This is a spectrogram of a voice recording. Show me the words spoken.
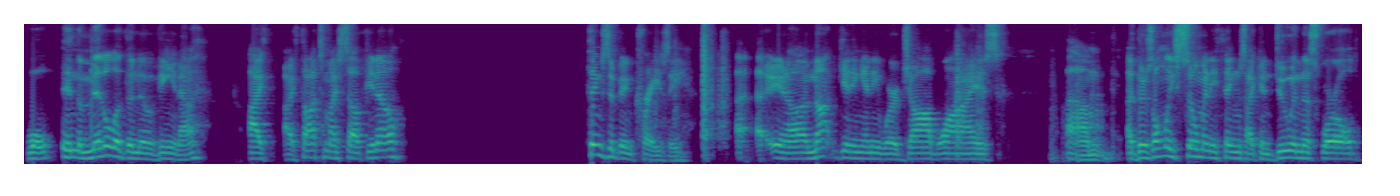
Well, in the middle of the novena, I, I thought to myself, you know, things have been crazy. Uh, you know, I'm not getting anywhere job wise. Um, there's only so many things I can do in this world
